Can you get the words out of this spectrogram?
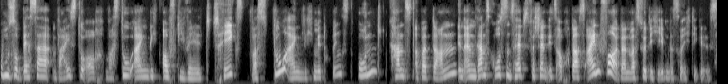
umso besser weißt du auch, was du eigentlich auf die Welt trägst, was du eigentlich mitbringst und kannst aber dann in einem ganz großen Selbstverständnis auch das einfordern, was für dich eben das Richtige ist.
